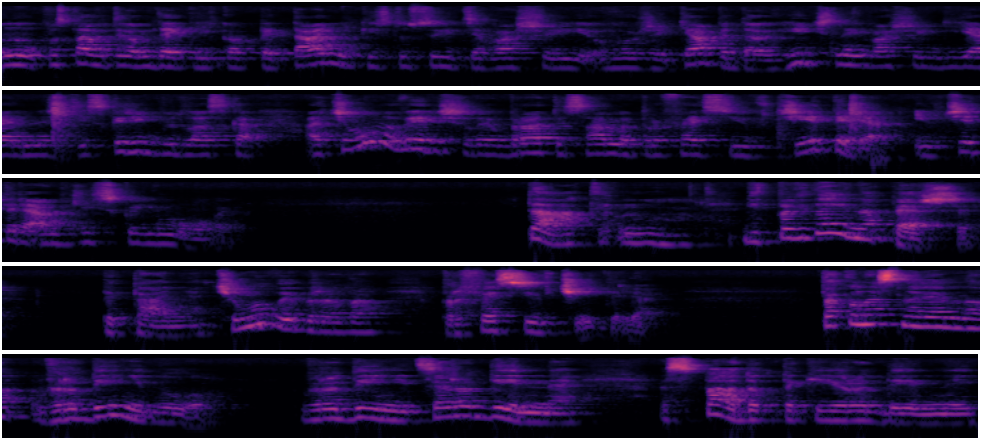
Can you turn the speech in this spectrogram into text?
ну, поставити вам декілька питань, які стосуються вашого життя, педагогічної вашої діяльності. Скажіть, будь ласка, а чому ви вирішили обрати саме професію вчителя і вчителя англійської мови? Так, відповідаю на перше питання. Чому вибрала професію вчителя? Так у нас, напевно, в родині було. В родині це родинне. Спадок такий родинний.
